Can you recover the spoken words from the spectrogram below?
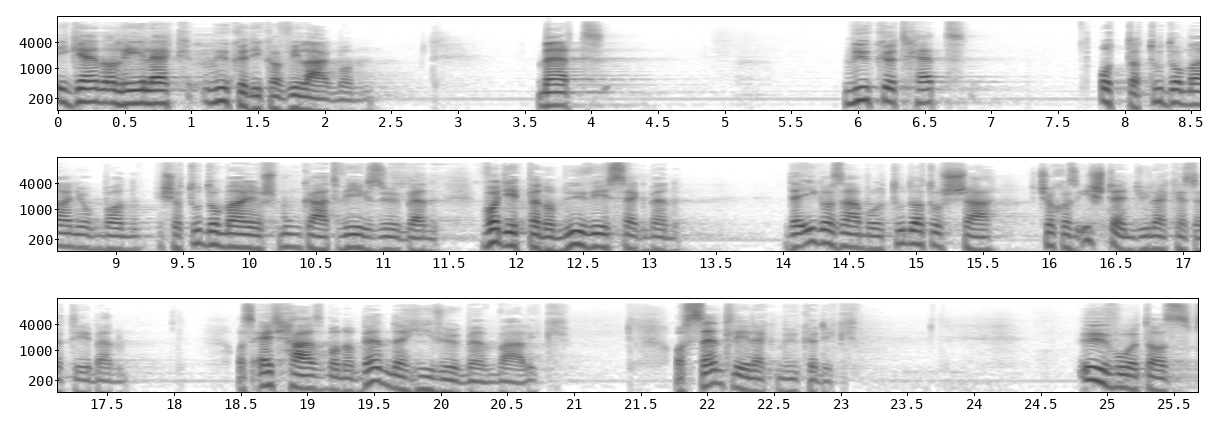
igen, a lélek működik a világban. Mert működhet ott a tudományokban és a tudományos munkát végzőkben, vagy éppen a művészekben, de igazából tudatossá csak az Isten gyülekezetében, az egyházban, a benne hívőkben válik. A Szentlélek működik. Ő volt az,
